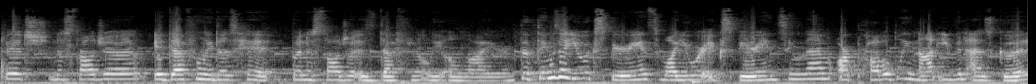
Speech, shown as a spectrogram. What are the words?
Bitch, nostalgia, it definitely does hit, but nostalgia is definitely a liar. The things that you experienced while you were experiencing them are probably not even as good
